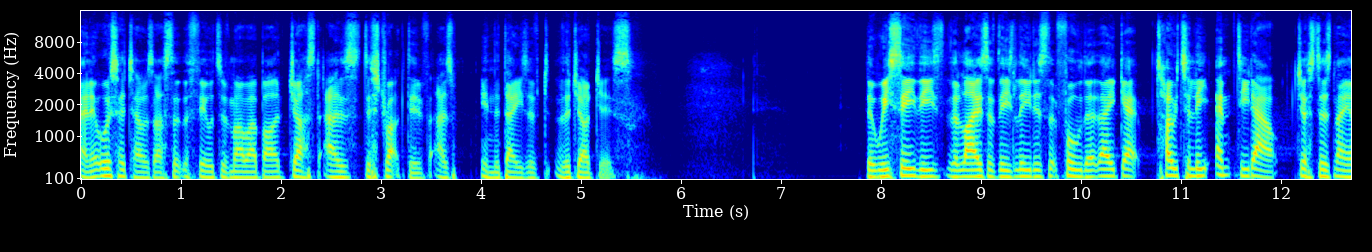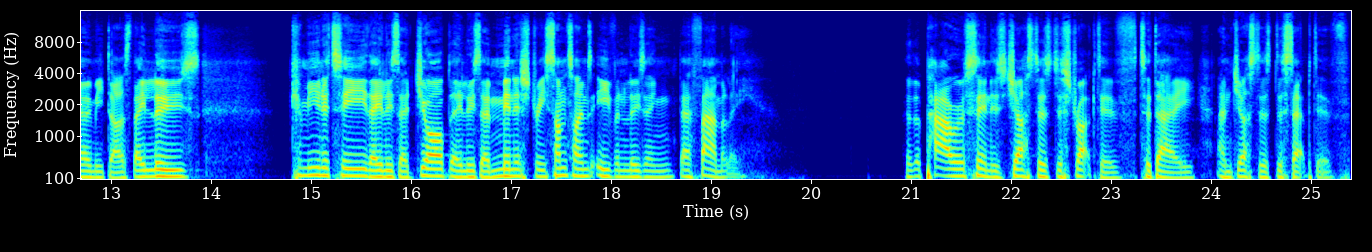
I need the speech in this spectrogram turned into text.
And it also tells us that the fields of Moab are just as destructive as in the days of the judges that we see these the lives of these leaders that fall that they get totally emptied out just as Naomi does. They lose community they lose their job they lose their ministry sometimes even losing their family. That the power of sin is just as destructive today and just as deceptive.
